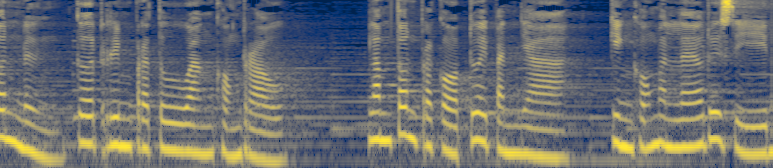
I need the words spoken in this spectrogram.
ต้นหนึ่งเกิดริมประตูวังของเราลำต้นประกอบด้วยปัญญา กิ่งของมันแล้วด้วยศีล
